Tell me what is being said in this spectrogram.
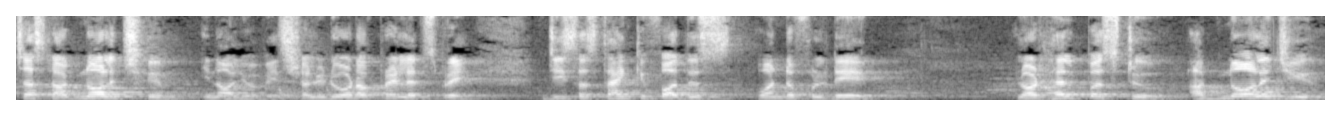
Just acknowledge Him in all your ways. Shall we do out of prayer? Let's pray. Jesus, thank you for this wonderful day. Lord, help us to acknowledge you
